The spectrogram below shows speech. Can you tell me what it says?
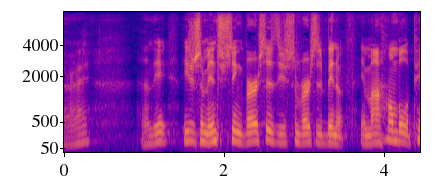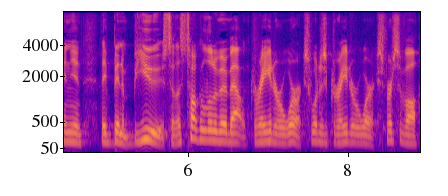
All right? And the, these are some interesting verses. These are some verses that have been, in my humble opinion, they've been abused. So let's talk a little bit about greater works. What is greater works? First of all,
